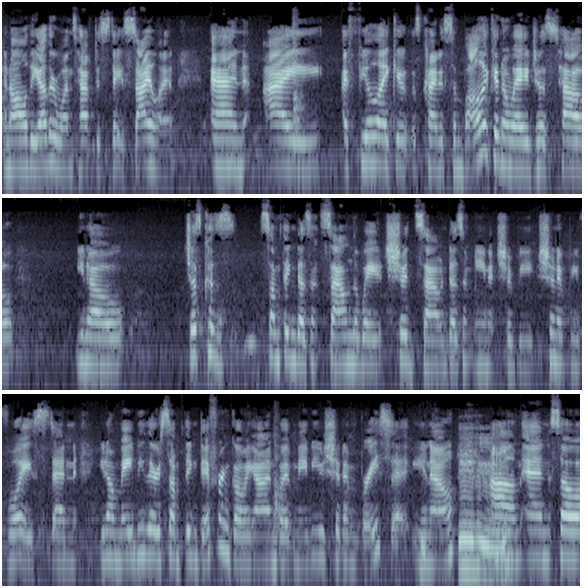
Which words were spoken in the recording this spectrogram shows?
and all the other ones have to stay silent. And I I feel like it was kind of symbolic in a way, just how you know, just because something doesn't sound the way it should sound doesn't mean it should be shouldn't be voiced and you know maybe there's something different going on but maybe you should embrace it you know Mhm. um, and so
